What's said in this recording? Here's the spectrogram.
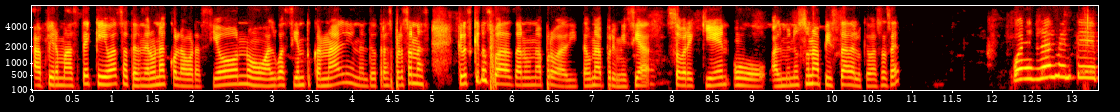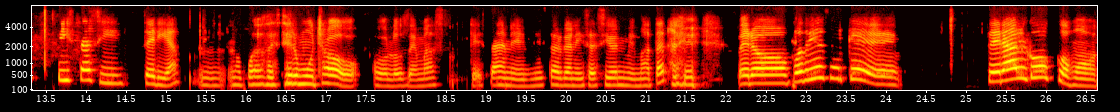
afirmaste que ibas a tener una colaboración o algo así en tu canal y en el de otras personas. ¿Crees que nos puedas dar una probadita, una primicia sobre quién o al menos una pista de lo que vas a hacer? Pues realmente pista sí sería. Mm, no puedo decir mucho o los demás que están en esta organización me matan, pero podría ser que será algo como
